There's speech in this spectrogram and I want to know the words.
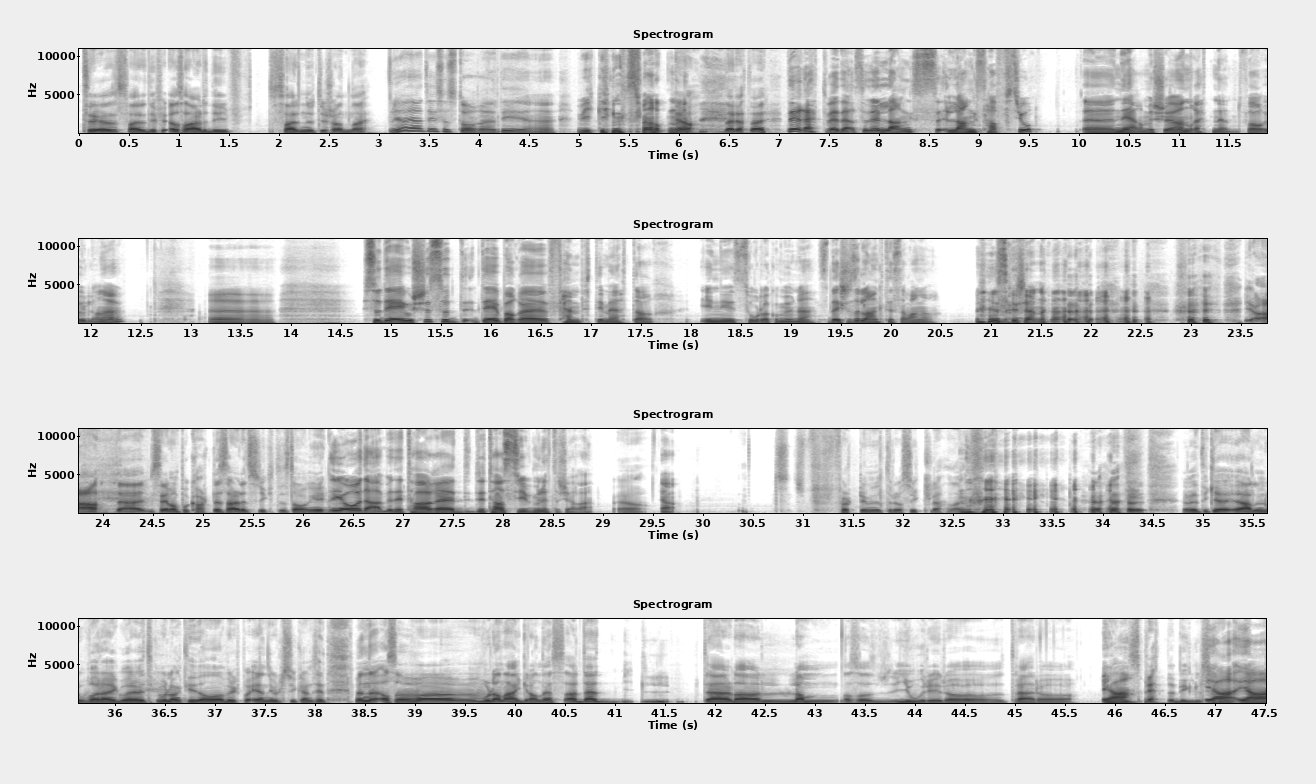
tre sverd i fjell Altså, er det de sverdene ute i sjøen? Nei. ja, ja, de som står eh, De uh, vikingsverdene. Ja, det er rett der. Det er rett ved der. Så det er langs, langs Hafrsfjord. Uh, nede med sjøen, rett nedenfor Ullandhaug. Eh, så det er jo ikke så Det er bare 50 meter inn i Sola kommune. Så det er ikke så langt til Stavanger. Hvis du skjønner. Ja, er, ser man på kartet, så er det et stykke til Stavanger. Jo da, men det tar, eh, det tar syv minutter å kjøre. Ja. Ja. 40 minutter å sykle? Nei. jeg vet ikke. Erlend lo bare i går. Jeg vet ikke hvor lang tid han har brukt på enhjulssykkelen sin. Men eh, altså, hva, hvordan er Grannes? Er det, det er da lam... Altså jorder og trær og Ja. spredt bebyggelse? Ja, ja,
